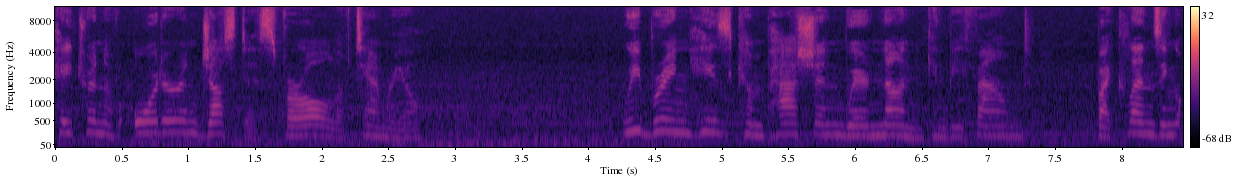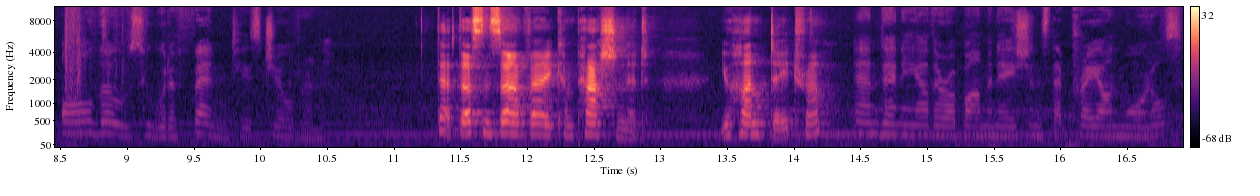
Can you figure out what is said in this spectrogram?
patron of order and justice for all of Tamriel. We bring his compassion where none can be found, by cleansing all those who would offend his children, That doesn't sound very compassionate. You hunt Daedra? and any other abominations that prey on mortals.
